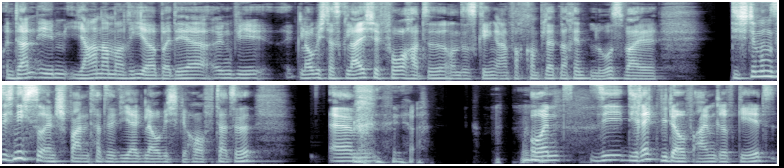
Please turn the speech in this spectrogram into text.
Und dann eben Jana Maria, bei der er irgendwie, glaube ich, das Gleiche vorhatte und es ging einfach komplett nach hinten los, weil die Stimmung sich nicht so entspannt hatte, wie er, glaube ich, gehofft hatte. Ähm, ja. und sie direkt wieder auf Angriff geht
